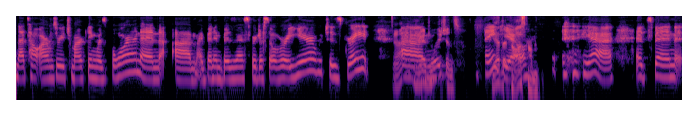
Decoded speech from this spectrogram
that's how Arms Reach Marketing was born. And um, I've been in business for just over a year, which is great. Ah, um, congratulations. Thank yeah, you. Awesome. yeah, it's been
